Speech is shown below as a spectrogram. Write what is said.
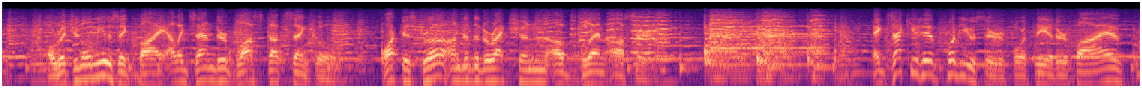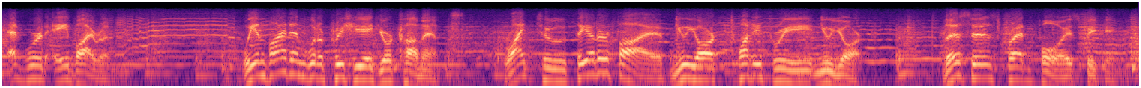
Original music by Alexander Vlastotsenko. Orchestra under the direction of Glenn Osser. Executive producer for Theater 5, Edward A. Byron. We invite and would appreciate your comments. Write to Theater 5, New York 23, New York. This is Fred Foy speaking.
